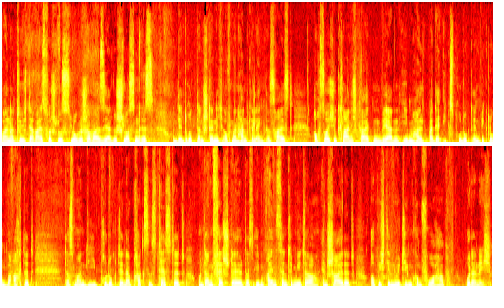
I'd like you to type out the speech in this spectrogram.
weil natürlich der Reißverschluss logischerweise ja geschlossen ist und der drückt dann ständig auf mein Handgelenk. Das heißt, auch solche Kleinigkeiten werden eben halt bei der X-Produktentwicklung beachtet. dass man die Produkte in der Praxis testet und dann feststellt, dass eben ein Zentimeter entscheidet, ob ich den nötigen Komfort habe oder nicht.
